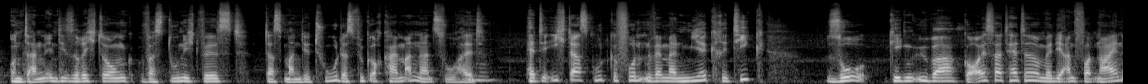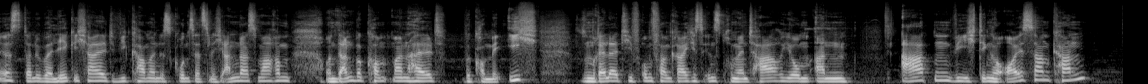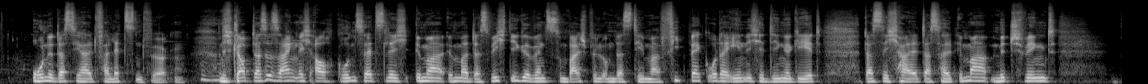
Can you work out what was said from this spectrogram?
und dann in diese Richtung, was du nicht willst, dass man dir tut, das fügt auch keinem anderen zu. Halt, mhm. hätte ich das gut gefunden, wenn man mir Kritik so gegenüber geäußert hätte und wenn die Antwort nein ist, dann überlege ich halt, wie kann man es grundsätzlich anders machen und dann bekommt man halt, bekomme ich so ein relativ umfangreiches Instrumentarium an Arten, wie ich Dinge äußern kann ohne dass sie halt verletzend wirken. Mhm. Und ich glaube, das ist eigentlich auch grundsätzlich immer, immer das Wichtige, wenn es zum Beispiel um das Thema Feedback oder ähnliche Dinge geht, dass sich halt, das halt immer mitschwingt,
